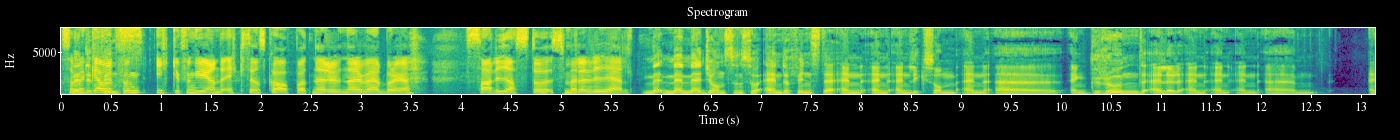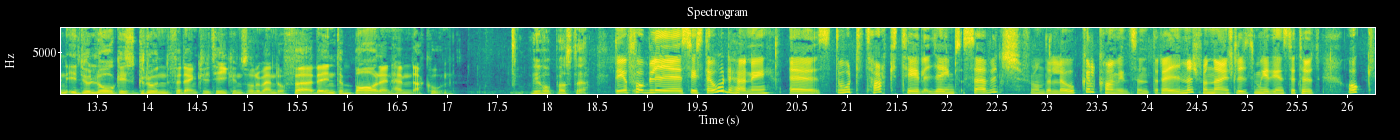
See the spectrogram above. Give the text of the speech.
Som ett gammalt finns... icke-fungerande äktenskap, att när, när det väl börjar sargas då smäller det rejält. Men med Johnson så ändå finns det en, en, en, liksom en, uh, en grund eller en, en, en, um, en ideologisk grund för den kritiken som de ändå för. Det är inte bara en hämndaktion. Vi hoppas det. Det får bli sista ord hörni. Eh, stort tack till James Savage från The Local, Carl Vincent Reimers från Näringslivets medieinstitut och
